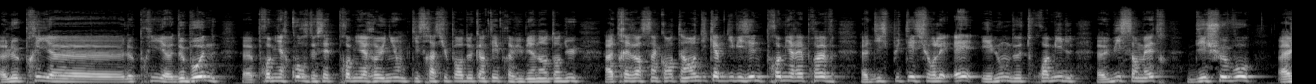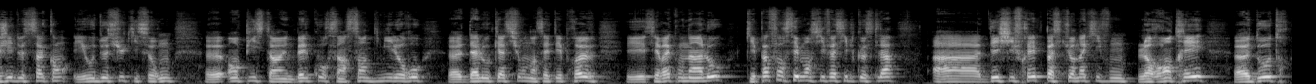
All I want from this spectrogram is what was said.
le prix, euh, le prix de Beaune, première course de cette première réunion qui sera support de Quintet prévu bien entendu à 13h50. Un handicap divisé, une première épreuve disputée sur les haies et long de 3800 mètres. Des chevaux âgés de 5 ans et au-dessus qui seront en piste. Hein. une belle course, 110 000 euros d'allocation dans cette épreuve. Et c'est vrai qu'on a un lot qui est pas forcément si facile que cela à déchiffrer parce qu'il y en a qui font leur rentrée, euh, d'autres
